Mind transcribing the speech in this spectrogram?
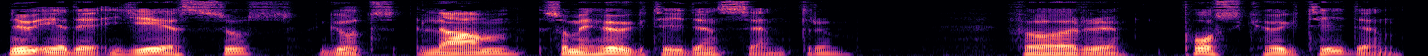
Nu är det Jesus, Guds lamm, som är högtidens centrum. För påskhögtiden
